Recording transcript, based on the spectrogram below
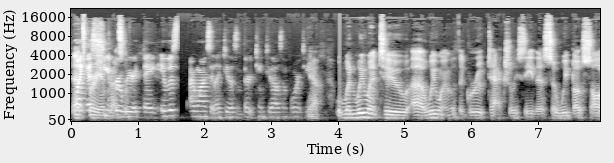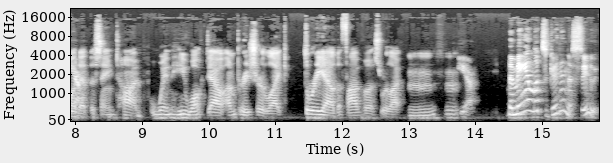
That's like a super impressive. weird thing. It was I want to say like 2013, 2014. Yeah. when we went to, uh, we went with a group to actually see this, so we both saw it at the same time. When he walked out, I'm pretty sure like three out of the five of us were like, mm-hmm, The man looks good in the suit.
